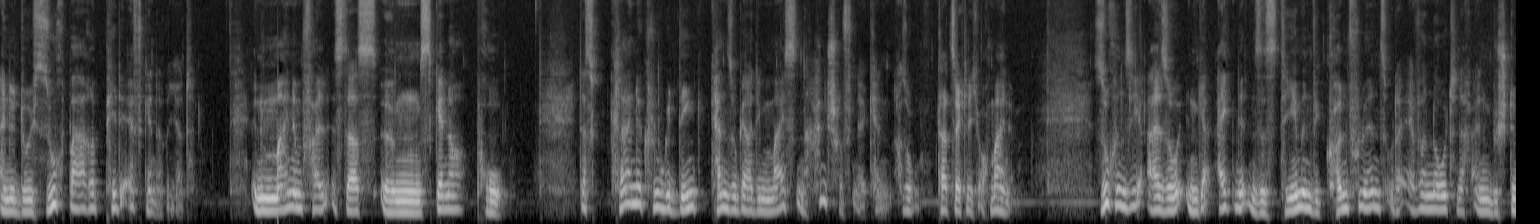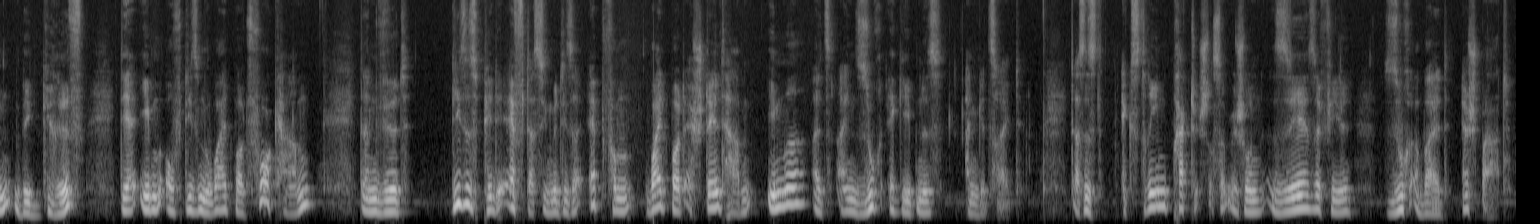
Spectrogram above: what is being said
eine durchsuchbare PDF generiert. In meinem Fall ist das ähm, Scanner Pro. Das kleine kluge Ding kann sogar die meisten Handschriften erkennen, also tatsächlich auch meine. Suchen Sie also in geeigneten Systemen wie Confluence oder Evernote nach einem bestimmten Begriff, der eben auf diesem Whiteboard vorkam, dann wird dieses PDF, das Sie mit dieser App vom Whiteboard erstellt haben, immer als ein Suchergebnis angezeigt. Das ist extrem praktisch. Das hat mir schon sehr, sehr viel Sucharbeit erspart.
